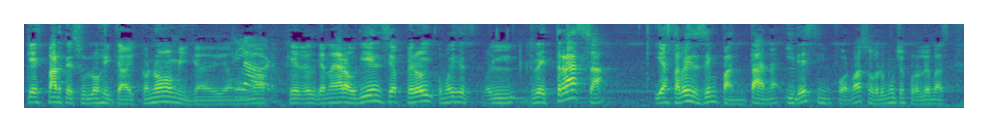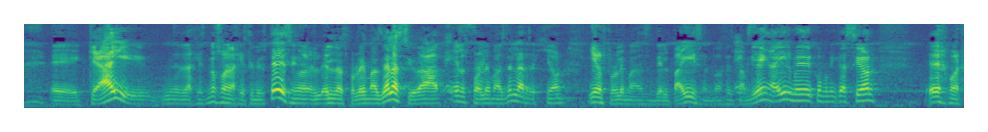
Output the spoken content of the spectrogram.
que es parte de su lógica económica, digamos, ¿no? que es ganar audiencia, pero como dices, retrasa y hasta a veces empantana y desinforma sobre muchos problemas eh, que hay, no solo en la gestión de ustedes, sino en, los problemas de la ciudad, en los problemas de la región y en los problemas del país. Entonces también ahí el medio de comunicación eh, bueno,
